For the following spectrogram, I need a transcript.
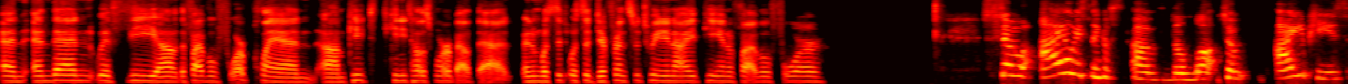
And and then with the uh, the 504 plan, um, can you can you tell us more about that? And what's the what's the difference between an IEP and a 504? So I always think of, of the law. So IEPs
